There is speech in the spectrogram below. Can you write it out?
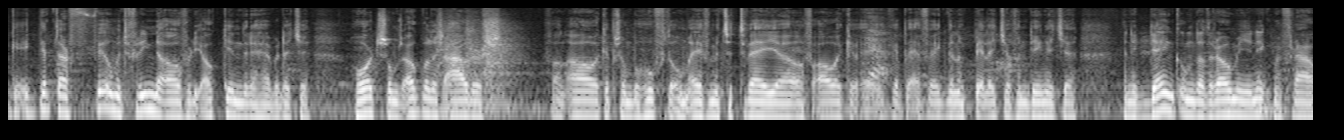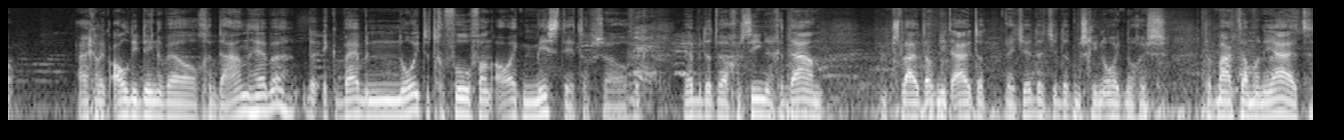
ik, ik heb daar veel met vrienden over die ook kinderen hebben. Dat je hoort soms ook wel eens ouders van: Oh, ik heb zo'n behoefte om even met z'n tweeën. Of oh, ik, ik, heb even, ik wil een pilletje of een dingetje. En ik denk omdat Romy en ik, mijn vrouw, eigenlijk al die dingen wel gedaan hebben. Dat ik, wij hebben nooit het gevoel van: Oh, ik mis dit of zo. Of ik, we hebben dat wel gezien en gedaan. Ik sluit ook niet uit dat, weet je, dat je dat misschien ooit nog eens. Dat maakt allemaal niet uit.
